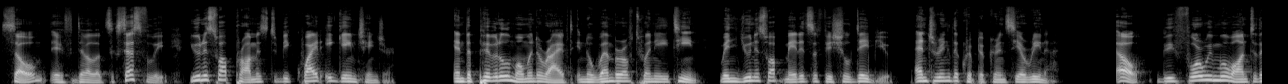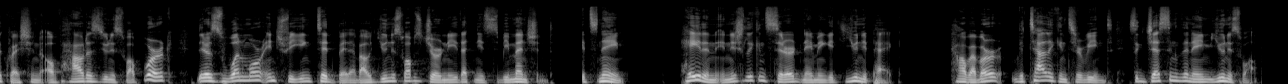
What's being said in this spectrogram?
So, if developed successfully, Uniswap promised to be quite a game changer. And the pivotal moment arrived in November of 2018 when Uniswap made its official debut, entering the cryptocurrency arena. Oh, before we move on to the question of how does Uniswap work, there's one more intriguing tidbit about Uniswap's journey that needs to be mentioned. Its name. Hayden initially considered naming it Unipeg. However, Vitalik intervened, suggesting the name Uniswap.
